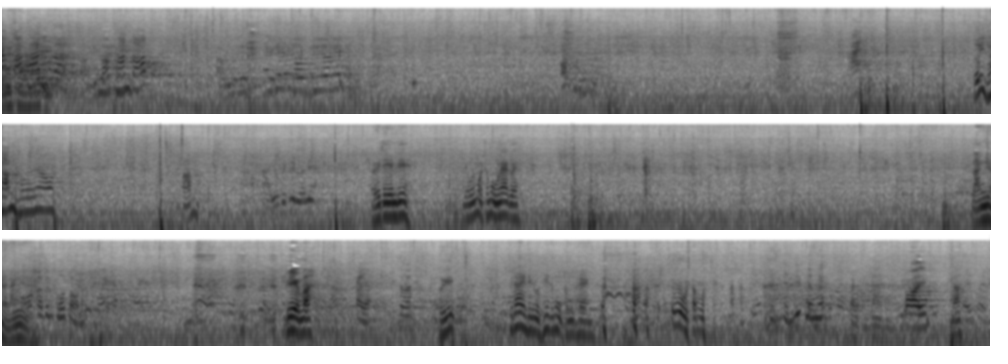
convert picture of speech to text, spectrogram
ครับต๊อบทันต๊อบ เฮ้ยทันทำไมไม่เอาทันถ่ายยกไปขึ้นแล้วเนี่ย เฮ้ยใจเย็นดิยังไม่หมดชั่วโมงแรกเลย ล้างเหงื่อล้างเหงื่อใครเป็นโกต่อนะ พี่เอ็มปะ ใครอะใช่ไหมเฮ้ยไม่ได้จริงหรอพี่จมูกทำแพงจมูกทำเห็นที่เป็นไหมเออได้ปล่อยนะ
